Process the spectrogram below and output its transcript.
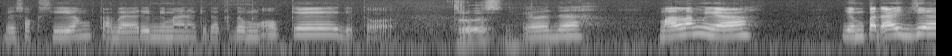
besok siang kabarin di mana kita ketemu. Oke gitu. Terus? Ya udah. Malam ya jam 4 aja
